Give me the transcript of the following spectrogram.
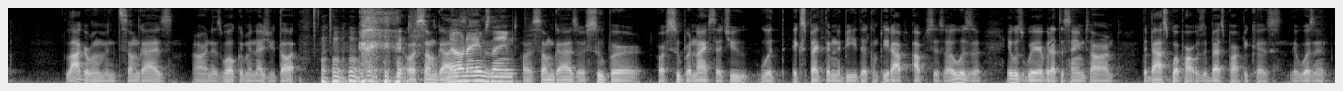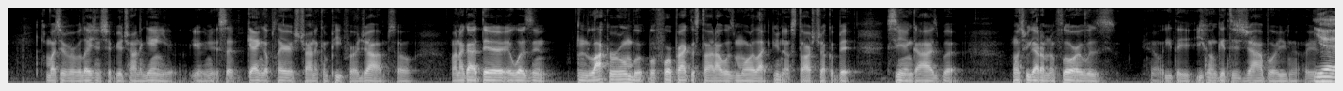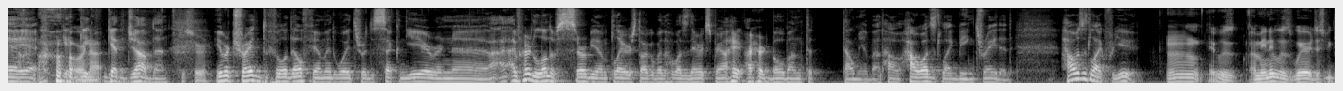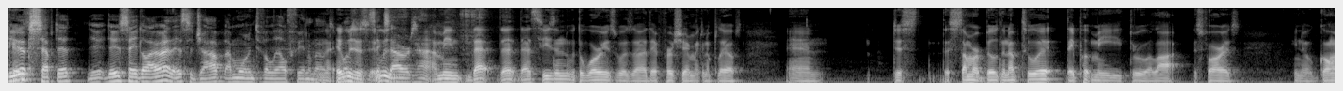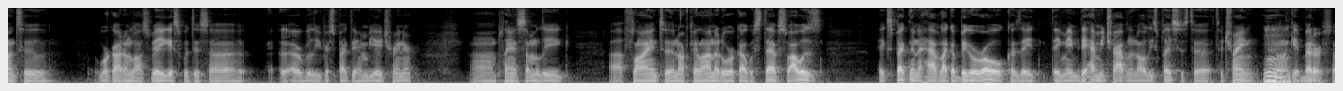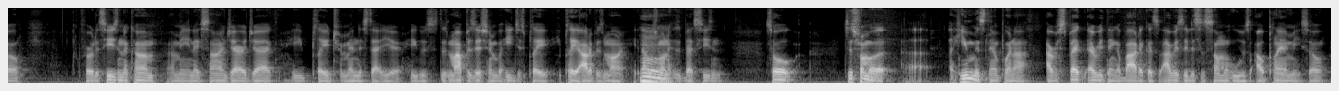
locker room, and some guys aren't as welcoming as you thought. or some guys No names named. Or some guys are super or super nice that you would expect them to be the complete op- opposite. So it was a it was weird, but at the same time, the basketball part was the best part because there wasn't much of a relationship you're trying to gain. You, you it's a gang of players trying to compete for a job. So when I got there, it wasn't in the locker room, but before practice started, I was more like you know starstruck a bit, seeing guys. But once we got on the floor, it was you know, either you're gonna get this job or you're gonna or yeah, yeah, yeah. Get, or get, not get the job done. For sure. You were traded to Philadelphia midway through the second year, and uh, I, have heard a lot of Serbian players talk about what's their experience. I heard, I heard Boban to tell me about how how was it like being traded. How was it like for you? Mm, it was. I mean, it was weird just because. Do you accept it? Do you, do you say like, oh, "This is a job. I'm going to Philadelphia in about"? It was just six it was, hours. I mean, that that that season with the Warriors was uh, their first year making the playoffs, and just the summer building up to it, they put me through a lot as far as you know going to work out in Las Vegas with this uh, a really respected NBA trainer, um, playing summer league, uh, flying to North Carolina to work out with Steph. So I was expecting to have like a bigger role because they they made they had me traveling to all these places to to train you know, and get better. So for the season to come, I mean, they signed Jarrett Jack. He played tremendous that year. He was this is my position, but he just played he played out of his mind. That was one of his best seasons. So just from a a, a human standpoint, I I respect everything about it because obviously this is someone who was outplaying me. So.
